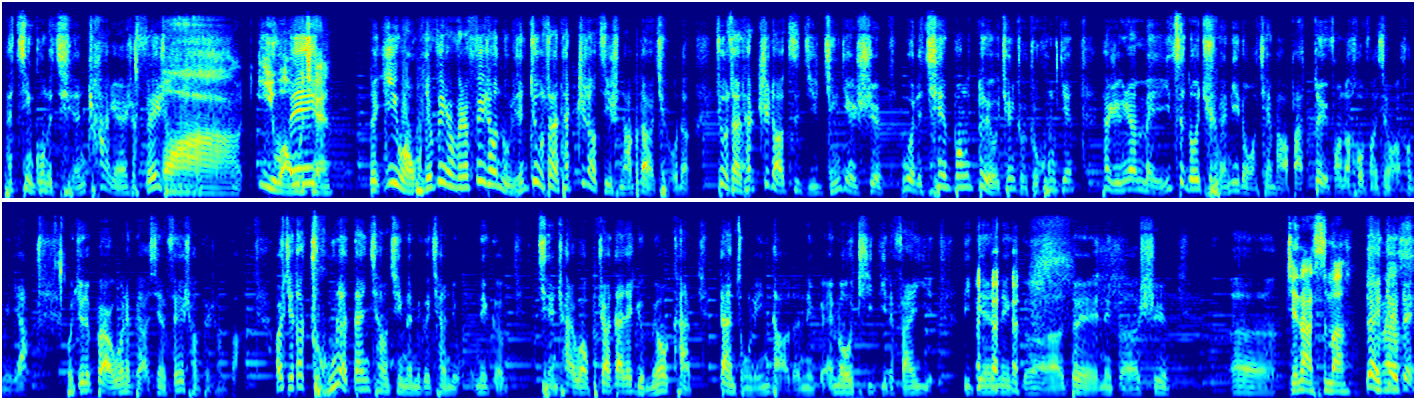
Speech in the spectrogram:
他进攻的前插仍然是非常哇，一往无非前。对，一往无前，非常非常非常努力。就算他知道自己是拿不到球的，就算他知道自己仅仅是为了牵帮队友牵扯出空间，他仍然每一次都全力的往前跑，把对方的后防线往后面压。我觉得贝尔温的表现非常非常棒，而且他除了单枪性的那个枪那个前插以外，我不知道大家有没有看蛋总领导的那个 MOTD 的翻译里边那个 对那个是。呃，杰纳斯吗？对对对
